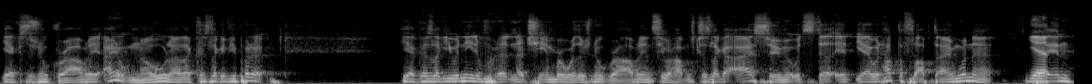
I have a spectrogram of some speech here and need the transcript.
Yeah, because there's no gravity. I don't know, like, because like if you put it, yeah, because like you would need to put it in a chamber where there's no gravity and see what happens. Because like I assume it would still, it yeah, it would have to flop down, wouldn't it? Yeah. But then,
